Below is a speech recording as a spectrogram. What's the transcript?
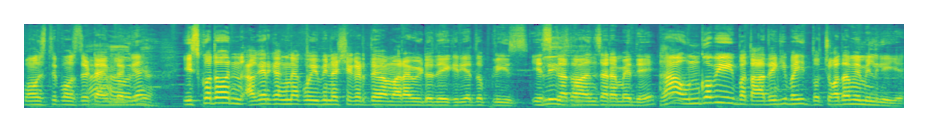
पहुँचते पहुँचते टाइम हाँ, लग गया। इसको तो अगर कंगना कोई भी नशे करते हुए हमारा वीडियो देख रही है तो प्लीज़ इसका तो आंसर हमें दे। हाँ उनको भी बता दें कि भाई तो चौदह में मिल गई है।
